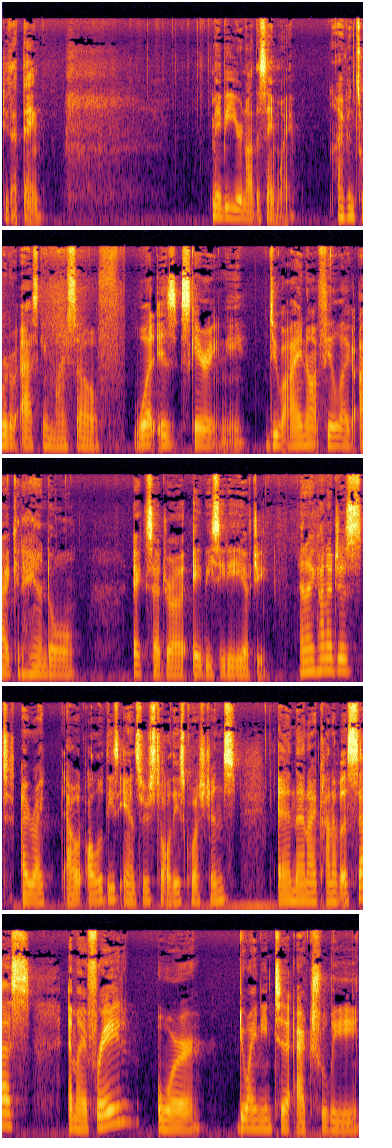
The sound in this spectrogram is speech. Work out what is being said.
do that thing. Maybe you're not the same way. I've been sort of asking myself, what is scaring me? Do I not feel like I could handle etc. A B C D E F G? And I kind of just I write out all of these answers to all these questions and then I kind of assess am I afraid or do I need to actually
